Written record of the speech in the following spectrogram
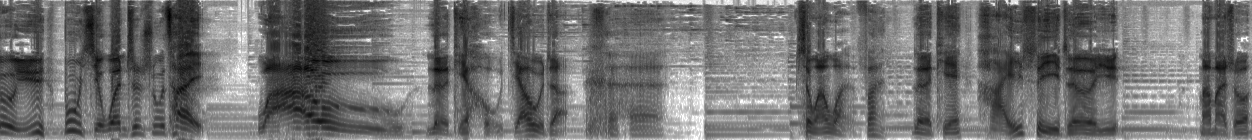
鳄鱼不喜欢吃蔬菜。哇哦！乐天吼叫着。呵呵。吃完晚饭，乐天还是一只鳄鱼。妈妈说：“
